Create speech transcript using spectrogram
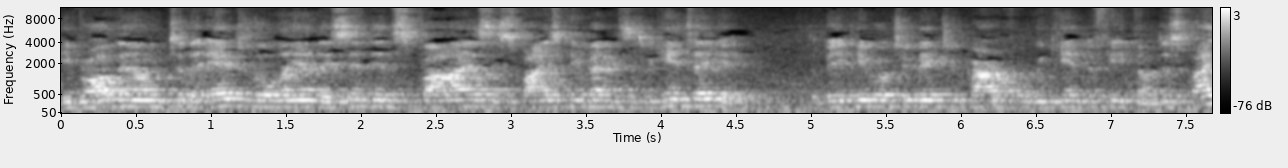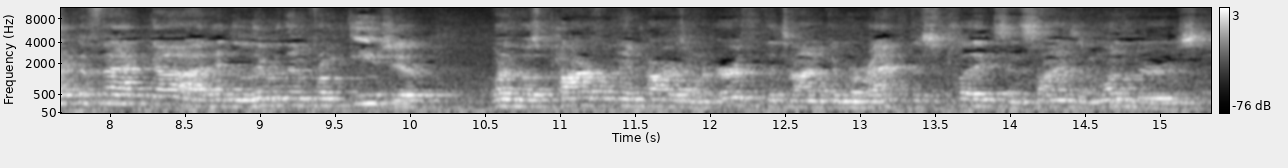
He brought them to the edge of the land. They sent in spies. The spies came back and says, We can't take it. The big people are too big, too powerful. We can't defeat them. Despite the fact God had delivered them from Egypt, one of the most powerful empires on earth at the time, through miraculous plagues and signs and wonders,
